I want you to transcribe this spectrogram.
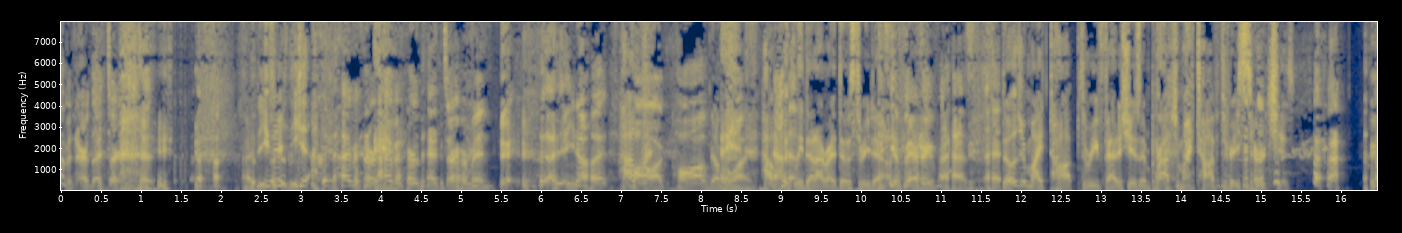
I haven't heard that term. All right, these are these, I haven't heard. I haven't heard that term. And uh, you know what? How- PAWG. PAWG number one. How quickly did I write those three down? Very fast. Those are my top three fetishes and perhaps my top three searches. All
